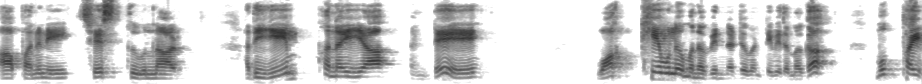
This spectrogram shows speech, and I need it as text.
ఆ పనిని చేస్తూ ఉన్నాడు. అది ఏం పనయ్యా అంటే వాక్యములో మనం విన్నటువంటి విధముగా ముప్పై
